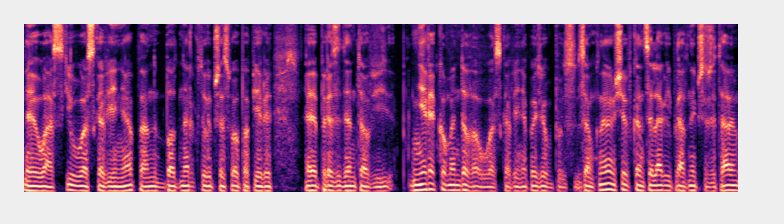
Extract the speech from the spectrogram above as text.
e, łaski, ułaskawienia. Pan Bodnar, który przesłał papiery prezydentowi, nie rekomendował ułaskawienia. Powiedział, zamknąłem się w kancelarii prawnej, przeczytałem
